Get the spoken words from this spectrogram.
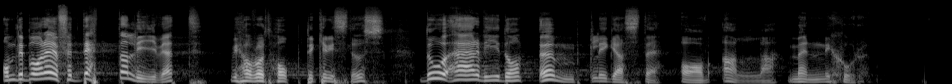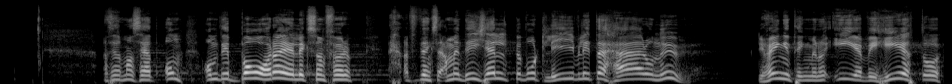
Om det bara är för detta livet vi har vårt hopp till Kristus, då är vi de ömkligaste av alla människor. Alltså man säger att om, om det bara är liksom för att tänka, ja, men det hjälper vårt liv lite här och nu. Det har ingenting med någon evighet och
